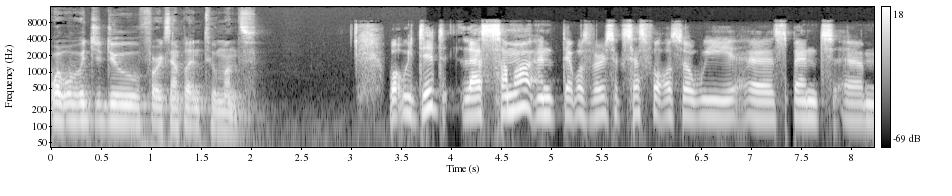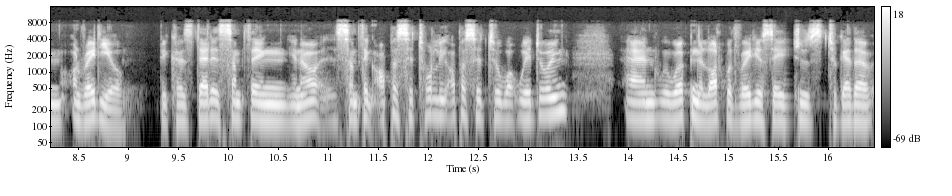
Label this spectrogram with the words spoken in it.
what would you do, for example, in two months? What we did last summer, and that was very successful. Also, we uh, spent um, on radio because that is something you know something opposite totally opposite to what we're doing. And we're working a lot with radio stations together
